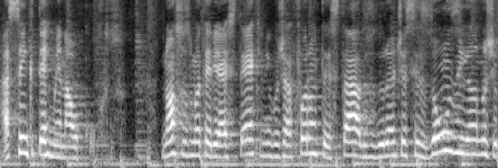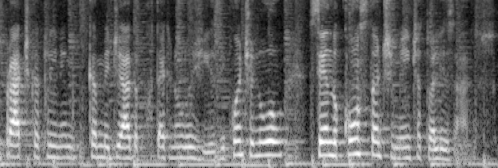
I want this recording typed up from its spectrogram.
assim que terminar o curso. Nossos materiais técnicos já foram testados durante esses 11 anos de prática clínica mediada por tecnologias e continuam sendo constantemente atualizados.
